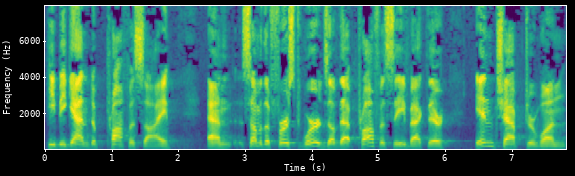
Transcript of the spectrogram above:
he began to prophesy and some of the first words of that prophecy back there in chapter 1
